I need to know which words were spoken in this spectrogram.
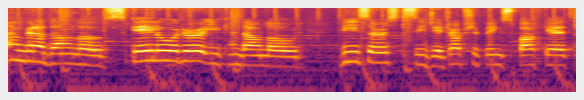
I'm gonna download Scale Order. You can download Beezers, CJ Dropshipping, Spocket,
